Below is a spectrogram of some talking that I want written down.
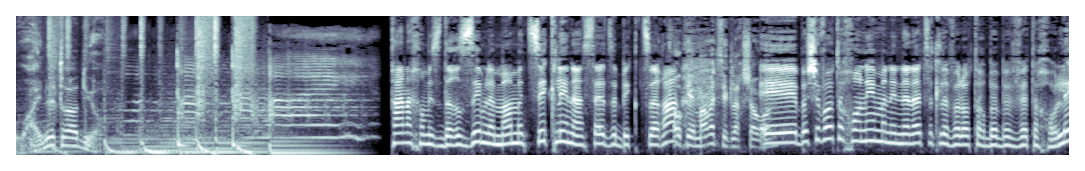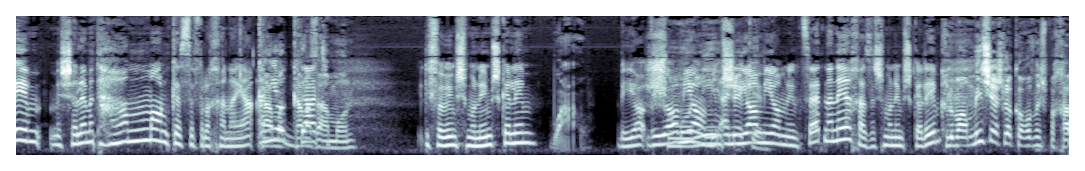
ויינט רדיו. כאן אנחנו מזדרזים למה מציק לי, נעשה את זה בקצרה. אוקיי, מה מציק לך שרון? אה, בשבועות האחרונים אני נאלצת לבלות הרבה בבית החולים, משלמת המון כסף. אני כמה יודעת, כמה זה המון? לפעמים 80 שקלים. וואו. ביום ביום, 80 יום, אני שקל. יום יום נמצאת, נניח, אז זה 80 שקלים. כלומר מי שיש לו קרוב משפחה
